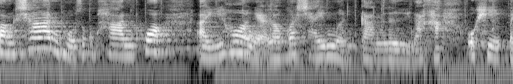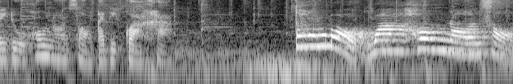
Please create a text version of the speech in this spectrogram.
ฟังก์ชันโถสุขภัณฑ์พวกอ่ายี่ห้อเนี่ยเราก็ใช้เหมือนกันเลยนะคะ โอเค ไปดูห้องนอน 2 กันดีกว่าค่ะ บอกว่าห้องนอนสอง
